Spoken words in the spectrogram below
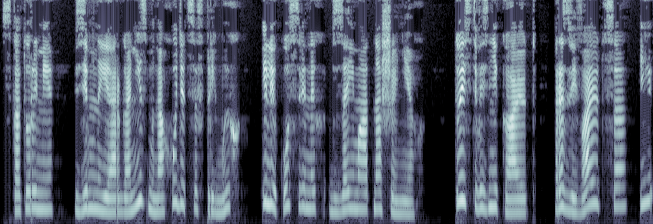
с которыми земные организмы находятся в прямых или косвенных взаимоотношениях, то есть возникают, развиваются и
